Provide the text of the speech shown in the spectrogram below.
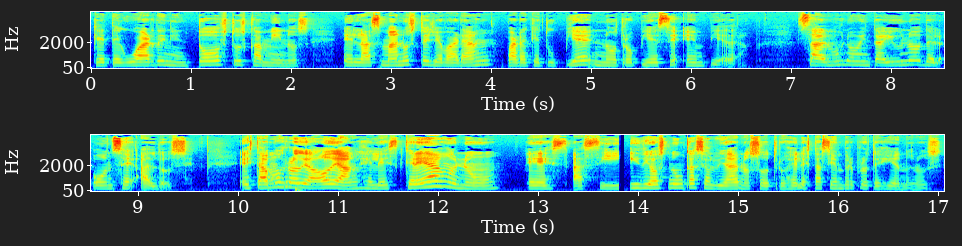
que te guarden en todos tus caminos, en las manos te llevarán para que tu pie no tropiece en piedra. Salmos 91 del 11 al 12. Estamos rodeados de ángeles, crean o no, es así. Y Dios nunca se olvida de nosotros, Él está siempre protegiéndonos.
